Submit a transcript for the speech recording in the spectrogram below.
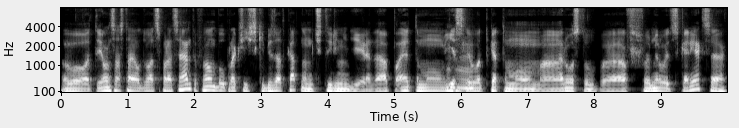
Вот, и он составил 20%, и он был практически безоткатным 4 недели, да, поэтому угу. если вот к этому э, росту э, формируется коррекция,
